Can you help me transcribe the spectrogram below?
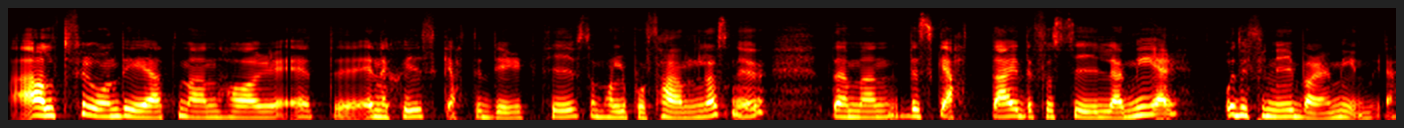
allt från det att man har ett energiskattedirektiv som håller på att förhandlas nu där man beskattar det fossila mer och det förnybara mindre.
